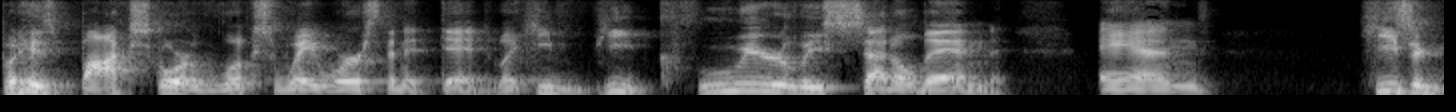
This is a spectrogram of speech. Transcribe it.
But his box score looks way worse than it did. Like he he clearly settled in, and he's a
